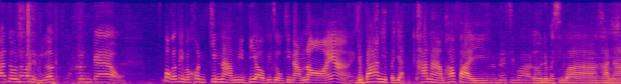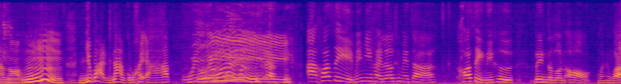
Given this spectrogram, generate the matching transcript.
อาจูนทำไมถึงเลือกครึ่งแก้ว ปกติเป็นคนกินน้ำนิดเดียวพี่โจกินน้ำน้อยอะอยู่บ้านนี่ประหยัดค่าน้ำค่าไฟ เดี๋ยวแม่ซิว่าเออเดี๋ยวมาสิว่าค่าน้ำเนาะอืมอยู่บ้านน้ำก็ไม่ค่อยอาบอุ้ย อะข้อสี่ไม่มีใครเลือกใช่ไหมจ๊ะ ข้อสี่นี้คือ รินจนล้นออกหมายถึงว่า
